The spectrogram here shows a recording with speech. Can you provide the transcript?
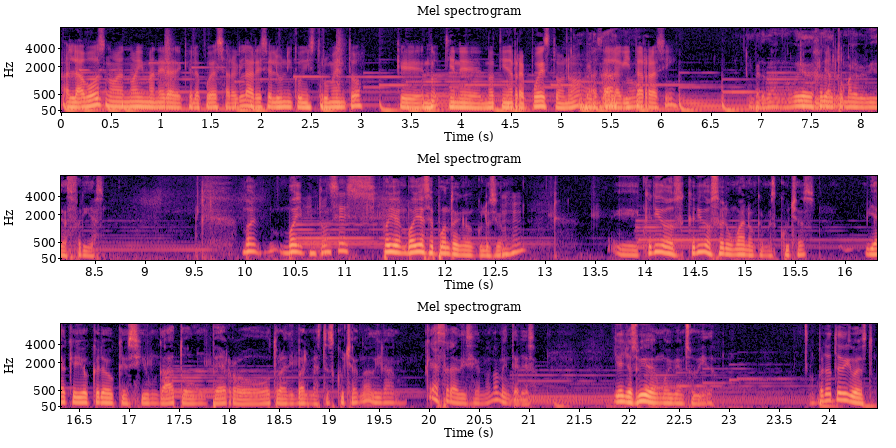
a la voz no, no hay manera de que la puedas arreglar, es el único instrumento que no tiene, no tiene repuesto, ¿no? Hasta la guitarra sí. verdad, no voy a dejar de tomar bebidas frías. Voy, Entonces... Voy, voy, a ese punto en conclusión. Eh, queridos, querido ser humano que me escuchas, ya que yo creo que si un gato, un perro o otro animal me está escuchando, dirán, ¿qué estará diciendo? No me interesa. Y ellos viven muy bien su vida. Pero te digo esto,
